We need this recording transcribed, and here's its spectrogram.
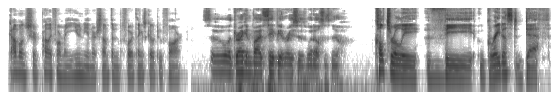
goblins should probably form a union or something before things go too far So a dragon buys sapient races. What else is new? Culturally, the greatest death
